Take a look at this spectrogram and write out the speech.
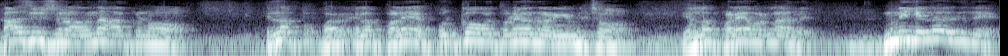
காசி விஸ்வநாதன் ஆக்கணும். எல்லாம் ப- எல்லாம் பழைய பொற்கோவ அடங்கி நியமிச்சோம் எல்லாம் பழைய வரலாறு. இன்னைக்கு என்ன இருக்குது?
